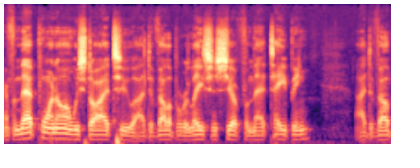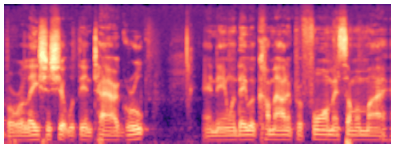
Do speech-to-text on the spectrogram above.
And from that point on, we started to uh, develop a relationship from that taping. I developed a relationship with the entire group. And then when they would come out and perform at some of my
